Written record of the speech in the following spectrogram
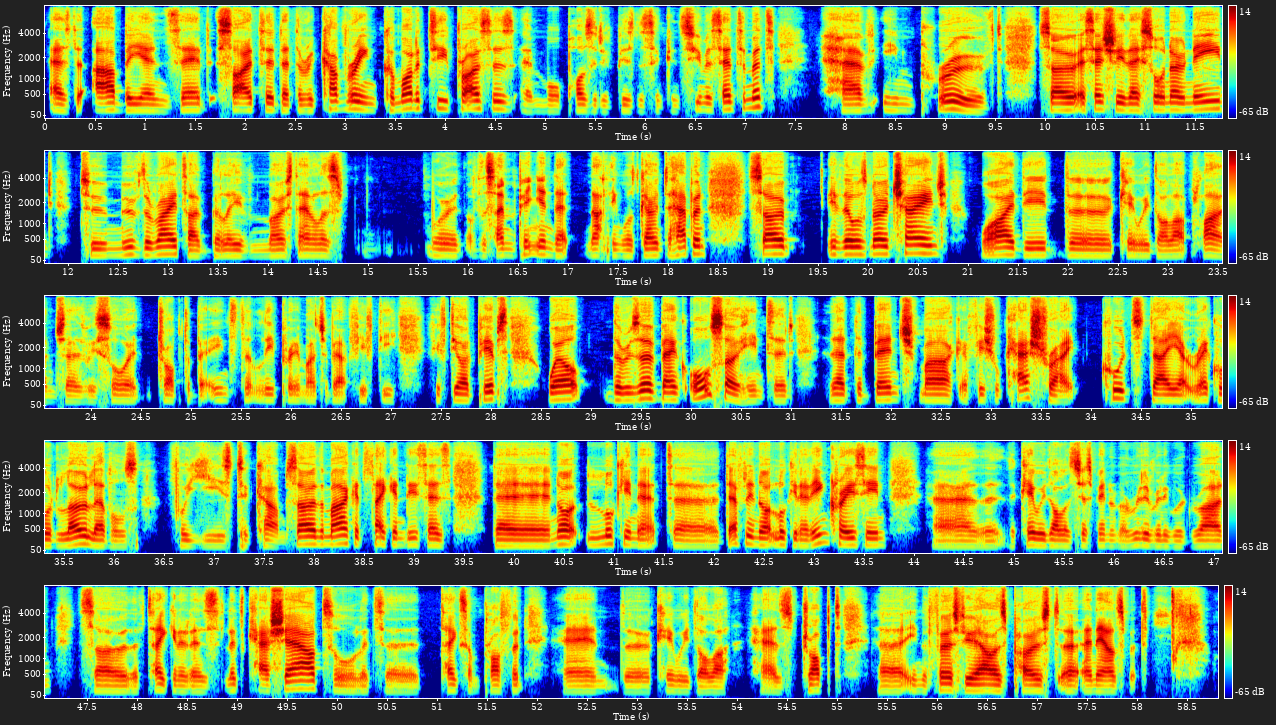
as the RBNZ cited that the recovery in commodity prices and more positive business and consumer sentiment have improved. So essentially they saw no need to move the rate. I believe most analysts were of the same opinion that nothing was going to happen. So if there was no change, why did the Kiwi dollar plunge as we saw it dropped instantly pretty much about 50 50 odd pips well the Reserve Bank also hinted that the benchmark official cash rate could stay at record low levels for years to come. So the market's taken this as they're not looking at, uh, definitely not looking at increasing. Uh, the, Kiwi dollar's just been on a really, really good run. So they've taken it as let's cash out or let's uh, take some profit and the Kiwi dollar has dropped uh, in the first few hours post uh, announcement.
